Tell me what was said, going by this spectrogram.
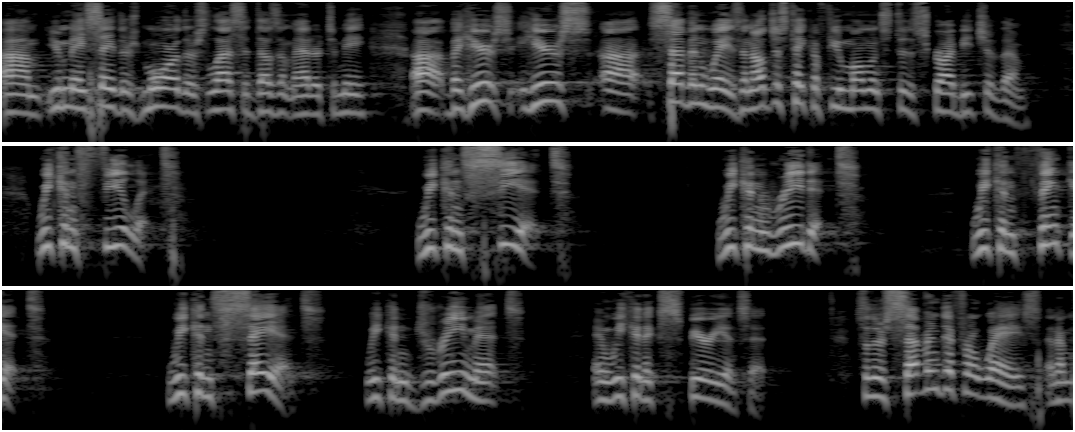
Um, you may say there's more, there's less, it doesn't matter to me. Uh, but here's, here's uh, seven ways, and I'll just take a few moments to describe each of them. We can feel it, we can see it, we can read it, we can think it, we can say it, we can dream it, and we can experience it. So there's seven different ways, and I'm,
